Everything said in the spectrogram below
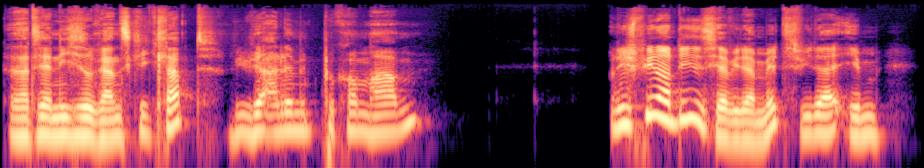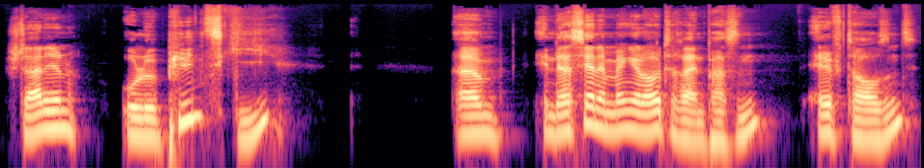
Das hat ja nicht so ganz geklappt, wie wir alle mitbekommen haben. Und die spielen auch dieses Jahr wieder mit, wieder im Stadion Olopinski, ähm, in das ja eine Menge Leute reinpassen. 11.000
